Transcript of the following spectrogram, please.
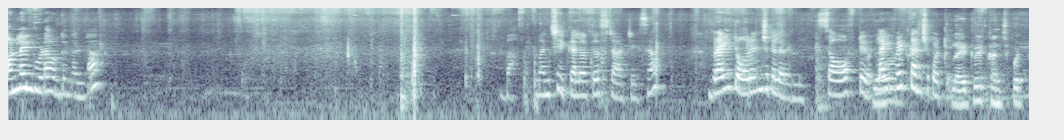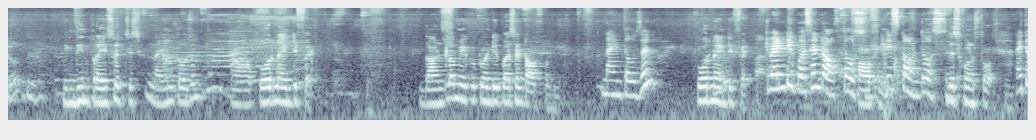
ఆన్లైన్ కూడా ఉంటుందంట. బా మంచి కలర్తో స్టార్ట్ చేసాం బ్రైట్ ఆరెంజ్ కలర్ అండి. సాఫ్ట్ లైట్ వెయిట్ కంచిపట్టు. లైట్ వెయిట్ కంచిపట్టు. మీకు దీని ప్రైస్ వచ్చేసి nine thousand four ninety five దాంట్లో మీకు ట్వంటీ పర్సెంట్ ఆఫ్ ఉంది. Nine thousand four ninety five. Twenty percent ఆఫ్తో వస్తుంది. డిస్కౌంట్తో వస్తుంది. డిస్కౌంట్స్తో వస్తుంది. అయితే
